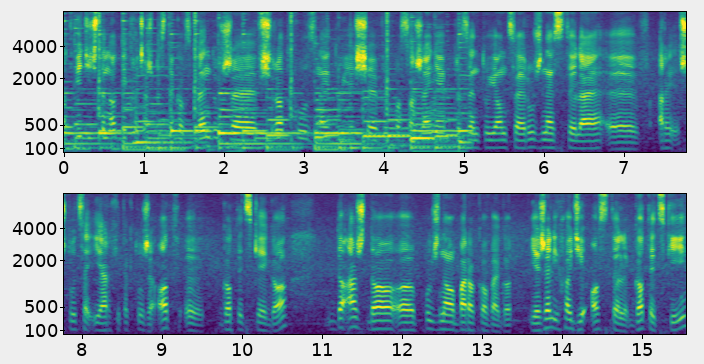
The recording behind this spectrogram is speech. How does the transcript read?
odwiedzić ten obiekt chociażby z tego względu, że w środku znajduje się wyposażenie prezentujące różne style e, w sztuce i architekturze, od e, gotyckiego do aż do późno barokowego. Jeżeli chodzi o styl gotycki,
